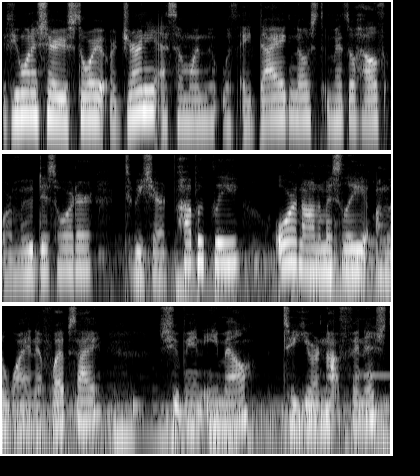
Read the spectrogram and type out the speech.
If you want to share your story or journey as someone with a diagnosed mental health or mood disorder to be shared publicly or anonymously on the YNF website, shoot me an email to you're not finished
